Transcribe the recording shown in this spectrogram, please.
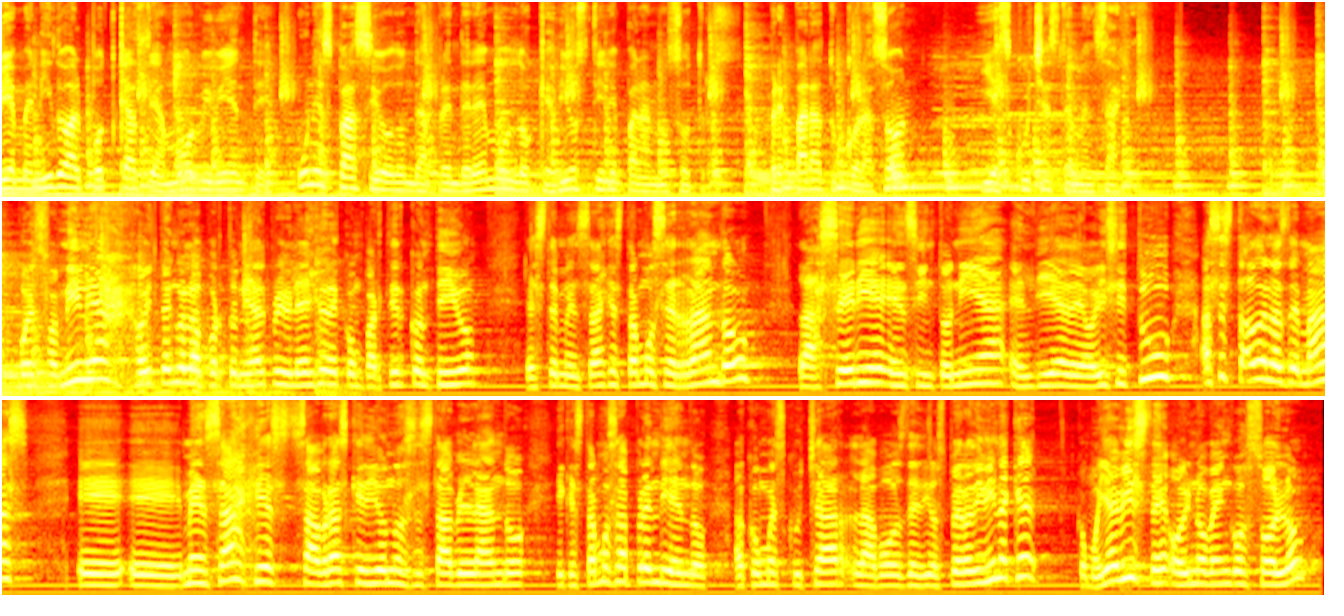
Bienvenido al podcast de Amor Viviente, un espacio donde aprenderemos lo que Dios tiene para nosotros. Prepara tu corazón y escucha este mensaje. Pues familia, hoy tengo la oportunidad, el privilegio de compartir contigo este mensaje. Estamos cerrando la serie en sintonía el día de hoy. Si tú has estado en las demás eh, eh, mensajes, sabrás que Dios nos está hablando y que estamos aprendiendo a cómo escuchar la voz de Dios. Pero adivina qué, como ya viste, hoy no vengo solo.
